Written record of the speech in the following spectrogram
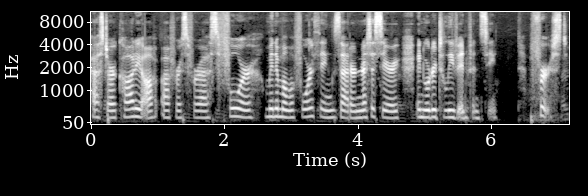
Pastor Arkady offers for us four minimum of four things that are necessary in order to leave infancy. First,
